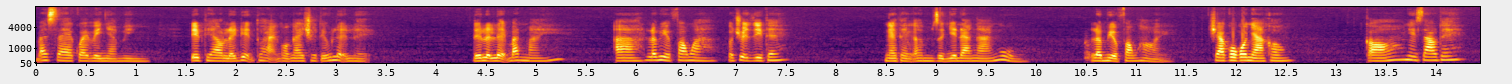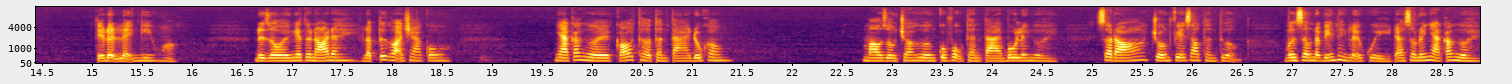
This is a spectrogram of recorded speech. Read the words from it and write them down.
Bắt xe quay về nhà mình. Tiếp theo lấy điện thoại gọi ngay cho Tiếu Lệ Lệ. Tiếu Lệ Lệ bắt máy. À Lâm Hiệp Phong à Có chuyện gì thế? Nghe thành âm dường như đang ngá ngủ. Lâm Hiệp Phong hỏi, Cha cô có nhà không? Có như sao thế? Tiếu Lệ Lệ nghi hoặc. Được rồi, nghe tôi nói đây, Lập tức gọi cha cô. Nhà các người có thờ thần tài đúng không? Mau dùng cho hương cô phụng thần tài bôi lên người, Sau đó trốn phía sau thần tượng. Vương Sông đã biến thành lệ quỷ, Đang sống đến nhà các người.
